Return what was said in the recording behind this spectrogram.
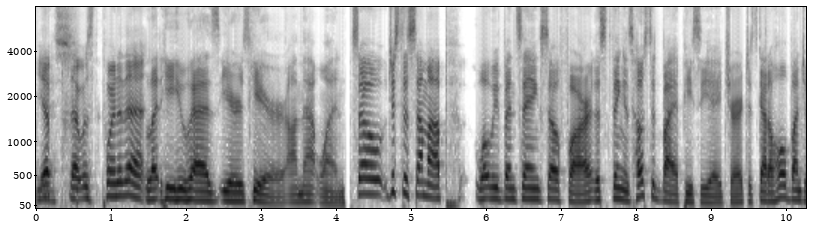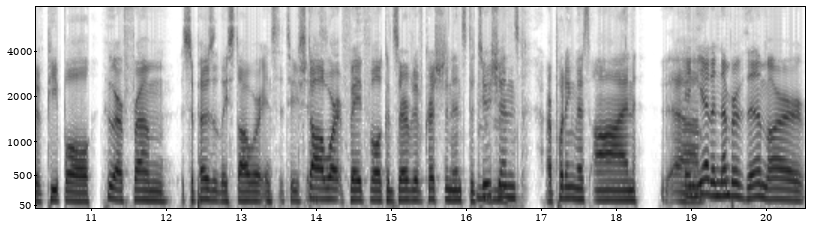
Yep, Yes. that was the point of that. Let he who has ears hear on that one. So, just to sum up what we've been saying so far, this thing is hosted by a PCA church. It's got a whole bunch of people, Who are from supposedly stalwart institutions. stalwart, faithful, conservative Christian institutions, are putting this on. Um, and yet a number of them are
